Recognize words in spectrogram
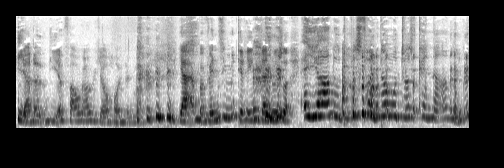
Ja, die Erfahrung habe ich auch heute gemacht. ja, aber wenn sie mit dir reden, dann nur so, ey Jano, du bist voll dumm und du hast keine Ahnung.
